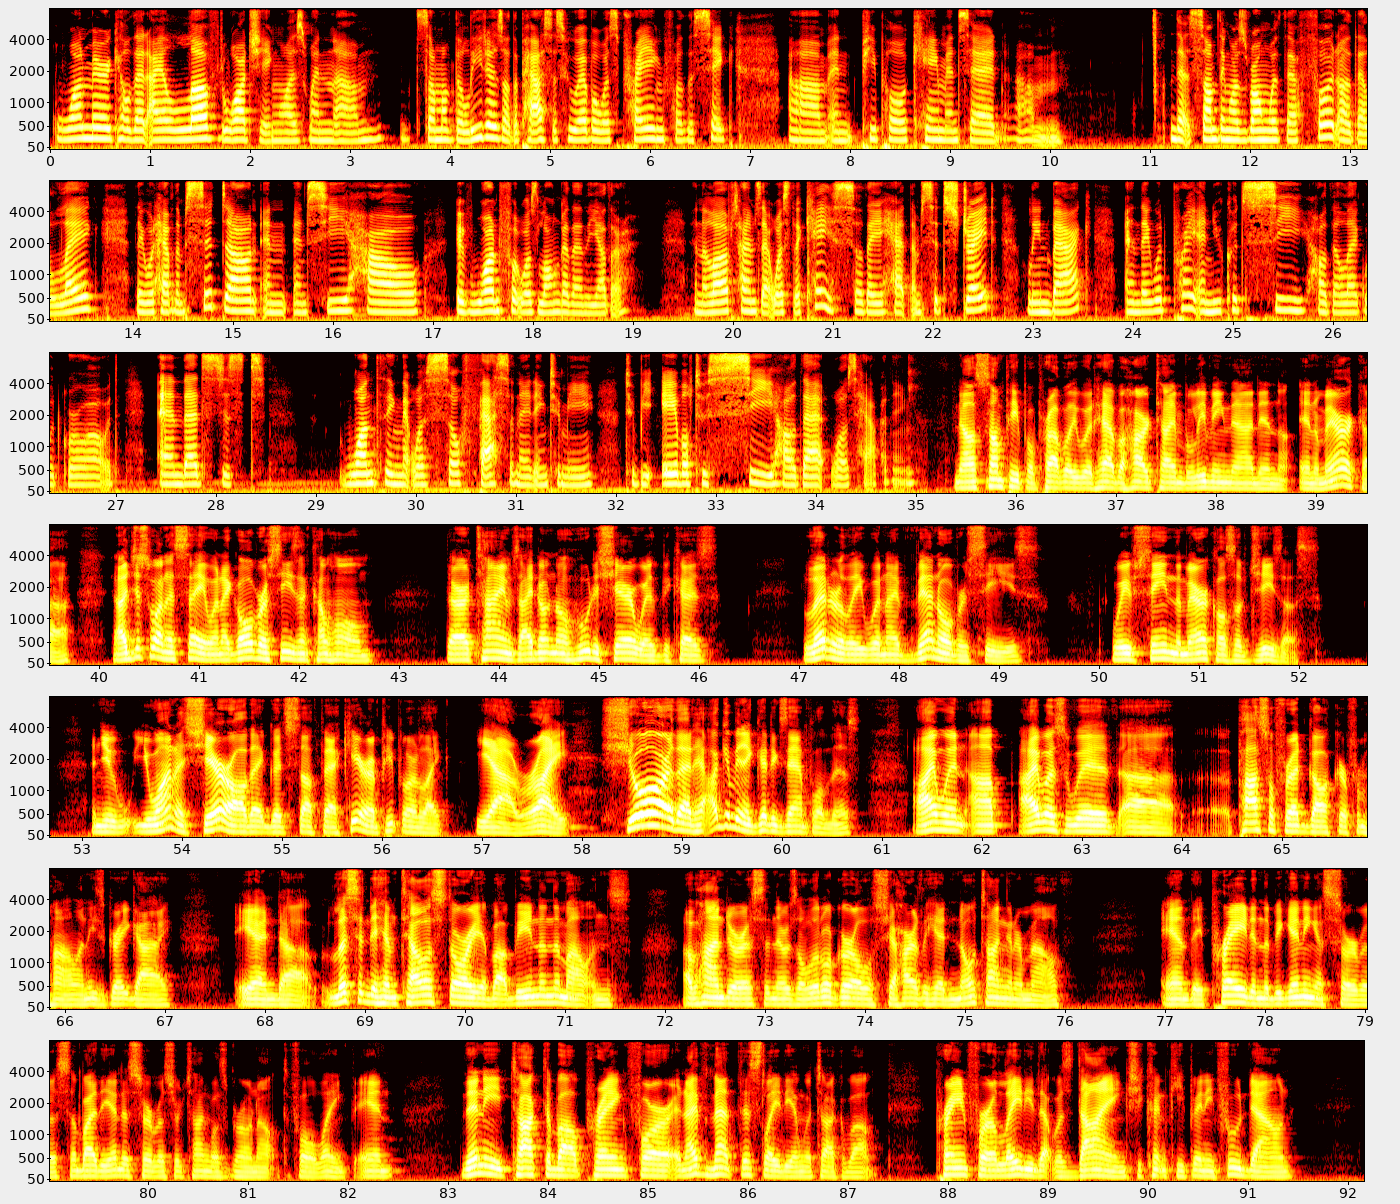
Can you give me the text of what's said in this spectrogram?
one miracle that I loved watching was when um, some of the leaders or the pastors, whoever was praying for the sick, um, and people came and said, um, that something was wrong with their foot or their leg, they would have them sit down and, and see how if one foot was longer than the other. And a lot of times that was the case. So they had them sit straight, lean back, and they would pray, and you could see how their leg would grow out. And that's just one thing that was so fascinating to me to be able to see how that was happening. Now, some people probably would have a hard time believing that in in America now, I just want to say when I go overseas and come home, there are times I don't know who to share with because literally when I've been overseas, we've seen the miracles of Jesus. And you you want to share all that good stuff back here and people are like, "Yeah, right. Sure that. I'll give you a good example of this. I went up, I was with uh, Apostle Fred Gulker from Holland. He's a great guy and uh, listened to him tell a story about being in the mountains of Honduras. And there was a little girl, she hardly had no tongue in her mouth. And they prayed in the beginning of service. And by the end of service, her tongue was grown out to full length. And then he talked about praying for, and I've met this lady I'm going to talk about, praying for a lady that was dying. She couldn't keep any food down.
